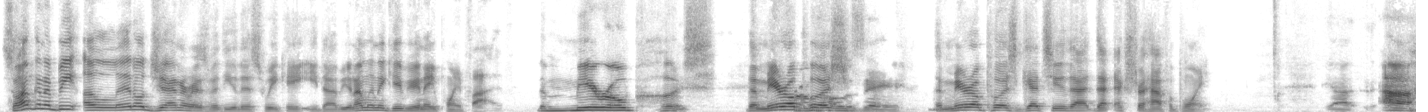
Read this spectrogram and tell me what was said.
so I'm going to be a little generous with you this week, AEW, and I'm going to give you an 8.5. The Miro push. The Miro push. Jose. The Miro push gets you that that extra half a point. Yeah. Uh,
